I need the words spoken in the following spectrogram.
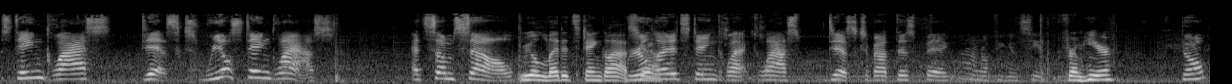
stained glass discs, real stained glass, at some cell. Real leaded stained glass. Real yeah. leaded stained gla- glass discs about this big. I don't know if you can see it. From here? Don't,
